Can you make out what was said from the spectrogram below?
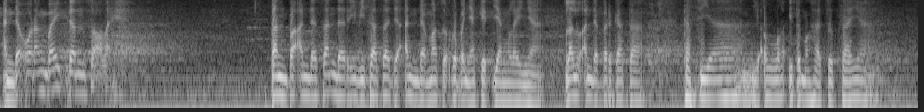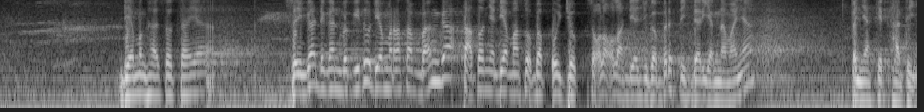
Anda orang baik dan soleh. Tanpa anda sandari bisa saja anda masuk ke penyakit yang lainnya. Lalu anda berkata kasihan ya Allah itu menghasut saya. Dia menghasut saya sehingga dengan begitu dia merasa bangga. Tak taunya dia masuk bab ujub. Seolah-olah dia juga bersih dari yang namanya penyakit hati.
